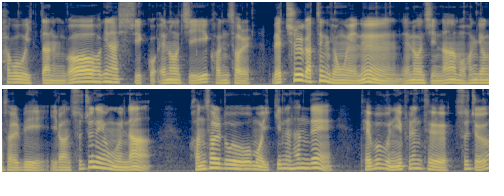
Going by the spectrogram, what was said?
하고 있다는 거 확인하실 수 있고 에너지 건설 매출 같은 경우에는 에너지나 뭐 환경 설비 이런 수주 내용이나 건설도 뭐 있기는 한데 대부분이 플랜트 수주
